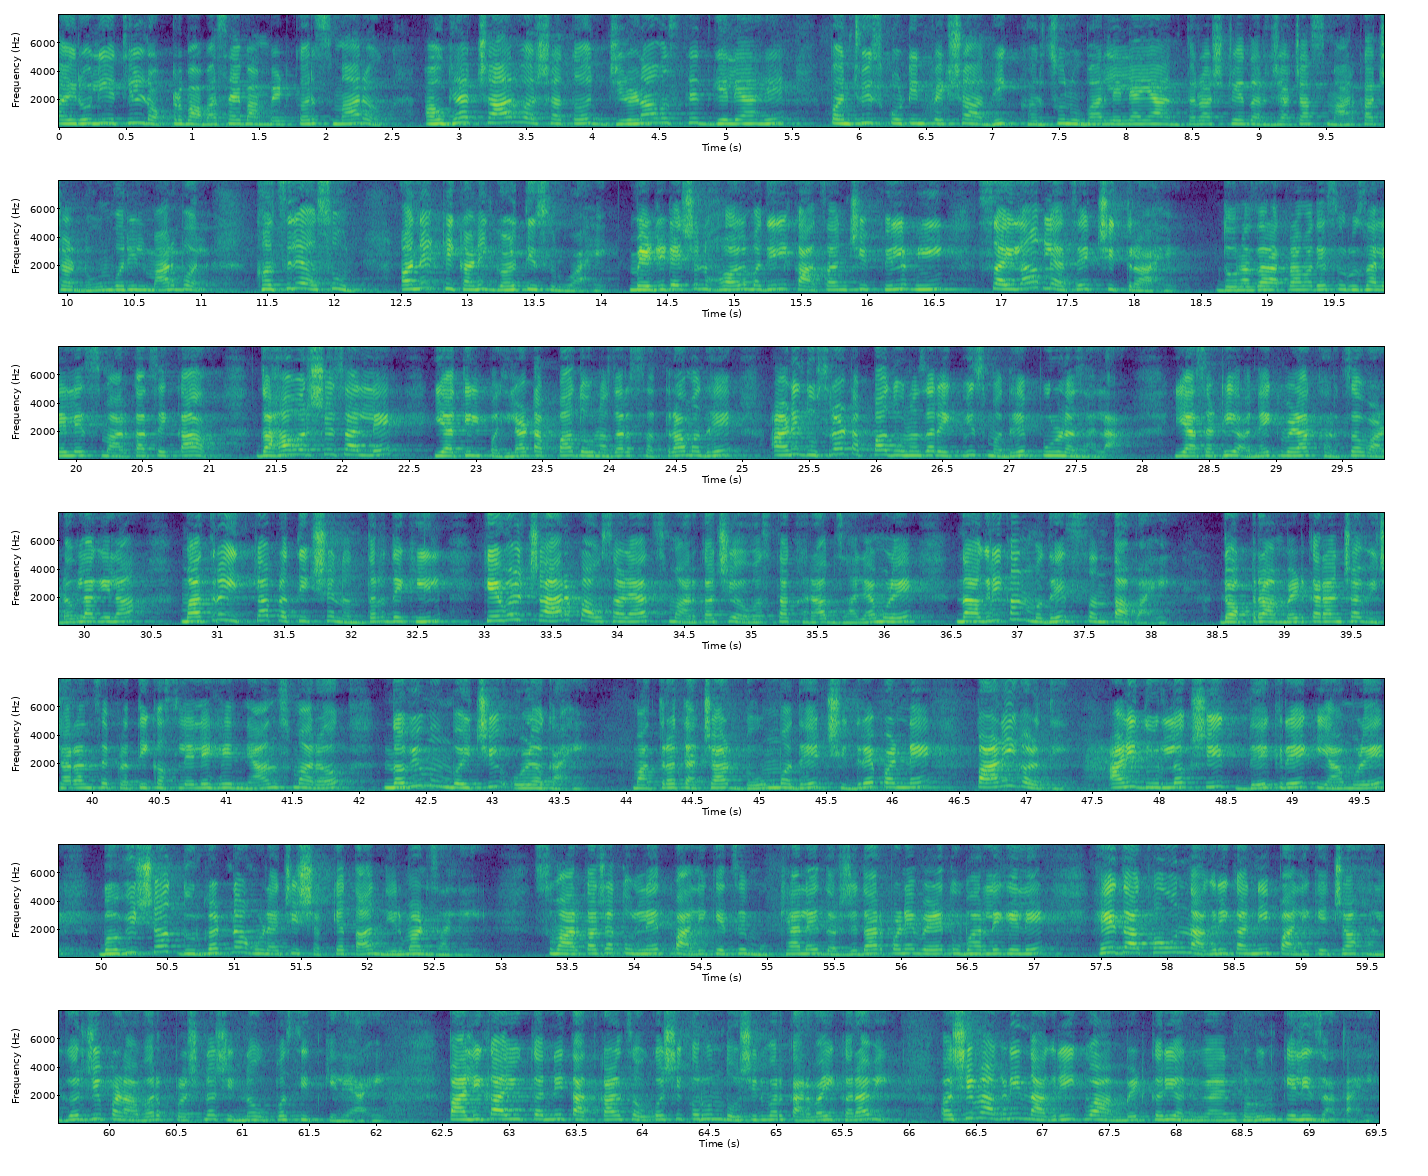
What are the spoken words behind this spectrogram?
ऐरोली येथील डॉक्टर बाबासाहेब आंबेडकर स्मारक अवघ्या चार वर्षातच जीर्णावस्थेत गेले आहे. पंचवीस कोटींपेक्षा अधिक खर्चून उभारलेल्या या आंतरराष्ट्रीय दर्जाच्या स्मारकाच्या डोमवरील मार्बल खचले असून अनेक ठिकाणी गळती सुरू आहे. मेडिटेशन हॉलमधील काचांची फिल्म ही सैलावल्याचे चित्र आहे. दोन हजार अकरामध्ये सुरू झालेले स्मारकाचे काम दहा वर्षे चालले. यातील पहिला टप्पा दोन हजार सतरामध्ये आणि दुसरा टप्पा दोन हजार एकवीसमध्ये पूर्ण झाला. यासाठी अनेक वेळा खर्च वाढवला गेला. मात्र इतक्या प्रतीक्षेनंतर देखील केवळ चार पावसाळ्यात स्मारकाची अवस्था खराब झाल्यामुळे नागरिकांमध्ये संताप आहे. डॉक्टर आंबेडकरांच्या विचारांचे प्रतीक असलेले हे ज्ञान स्मारक नवी मुंबईची ओळख आहे. मात्र त्याच्या डोममध्ये छिद्रे पडणे पाणी गळती आणि दुर्लक्षित देखरेख यामुळे भविष्यात दुर्घटना होण्याची शक्यता निर्माण झाली आहे स्मारकाच्या तुलनेत पालिकेचे मुख्यालय दर्जेदारपणे वेळेत उभारले गेले. हे दाखवून नागरिकांनी पालिकेच्या हलगर्जीपणावर प्रश्नचिन्ह उपस्थित केले आहे. पालिका आयुक्तांनी तात्काळ चौकशी करून दोषींवर कारवाई करावी अशी मागणी नागरिक व आंबेडकरी अनुयायांकडून केली जात आहे.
